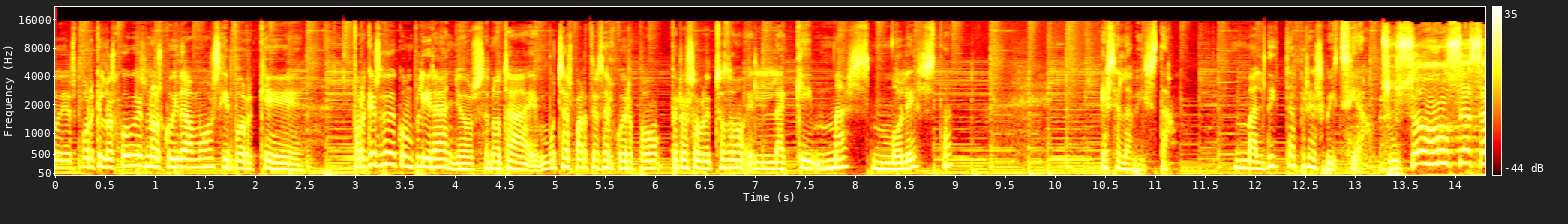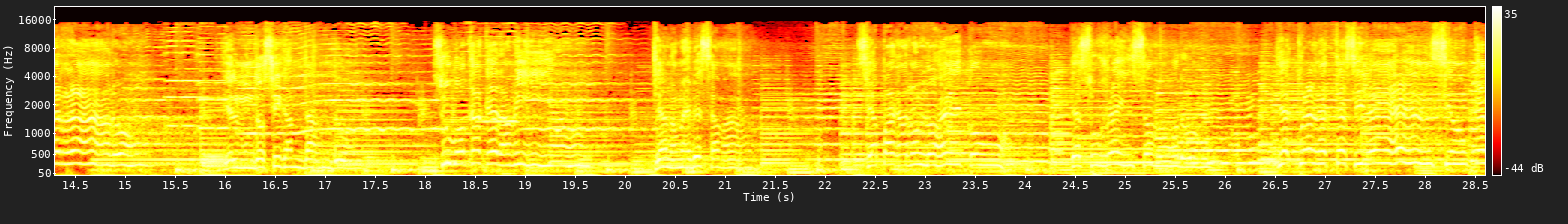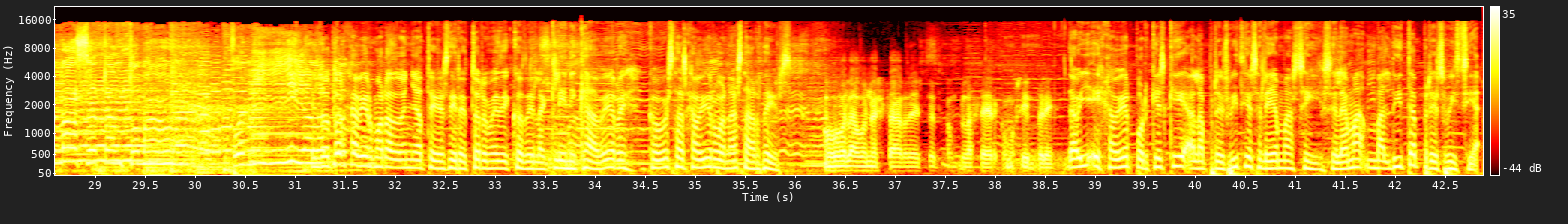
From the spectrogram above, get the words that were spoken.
jueves, porque los jueves nos cuidamos y porque, porque eso de cumplir años se nota en muchas partes del cuerpo, pero sobre todo en la que más molesta es en la vista. Maldita presbicia. Sus ojos se cerraron y el mundo sigue andando. Su boca que era mía ya no me besa más. Se apagaron los ecos de su rey sonoro y es cruel este silencio que me hace tanto mal. Fue mía. El doctor Javier Moradoñate es director médico de la clínica. A ver, ¿cómo estás Javier? Buenas tardes. Hola, buenas tardes. Pepe, un placer, como siempre. Oye, y Javier, ¿por qué es que a la presbicia se le llama así? Se le llama maldita presbicia,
